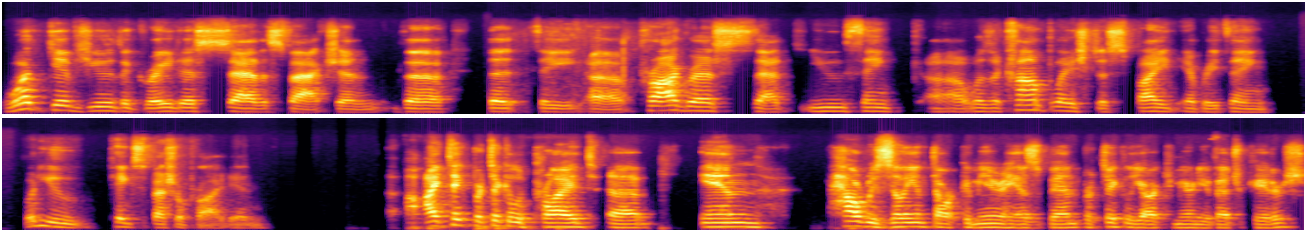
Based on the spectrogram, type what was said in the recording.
what gives you the greatest satisfaction? The the the uh, progress that you think uh, was accomplished despite everything. What do you take special pride in? I take particular pride uh, in how resilient our community has been, particularly our community of educators.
